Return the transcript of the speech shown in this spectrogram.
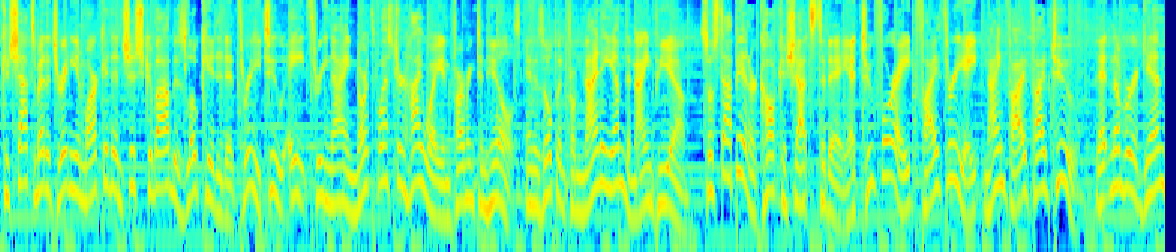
Kashat's Mediterranean Market and Shish Kebab is located at 32839 Northwestern Highway in Farmington Hills and is open from 9 a.m. to 9 p.m. So stop in or call Kashat's today at 248 538 9552. That number again,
